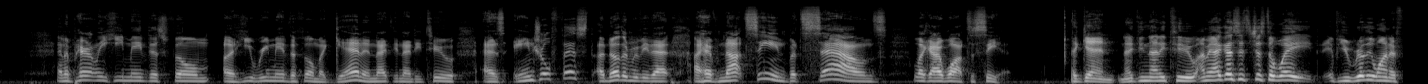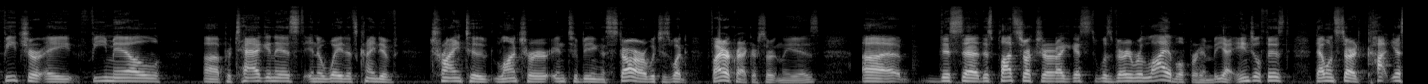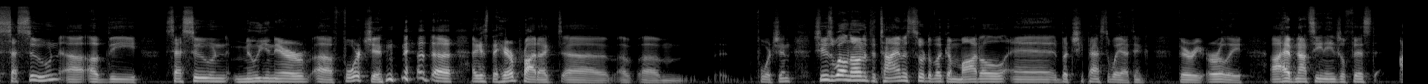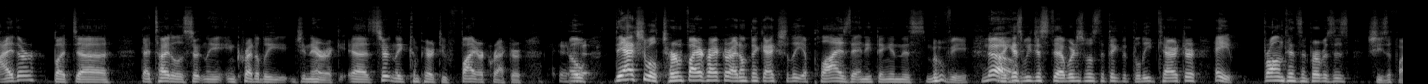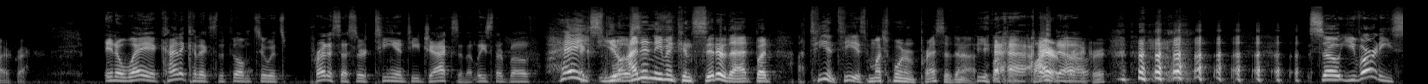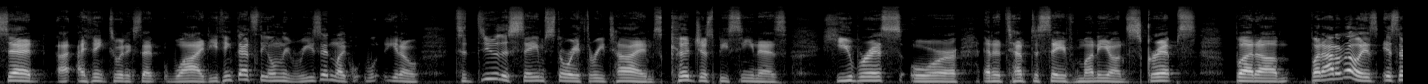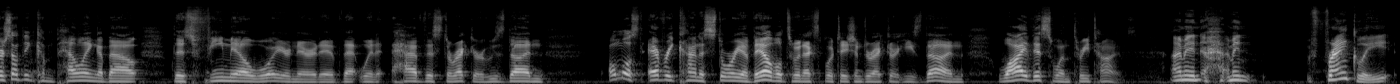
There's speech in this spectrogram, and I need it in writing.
And apparently, he made this film. Uh, he remade the film again in 1992 as Angel Fist, another movie that I have not seen, but sounds like I want to see it. again 1992 i mean i guess it's just a way if you really want to feature a female uh, protagonist in a way that's kind of trying to launch her into being a star which is what firecracker certainly is uh, this uh, this plot structure i guess was very reliable for him but yeah angel fist that one starred Catya Sassoon uh, of the sassoon millionaire uh, fortune the i guess the hair product uh, um, fortune. She was well known at the time as sort of like a model, and but she passed away, I think, very early. I have not seen Angel Fist either, but uh, that title is certainly incredibly generic, uh, certainly compared to Firecracker. oh, the actual term Firecracker, I don't think actually applies to anything in this movie. No. I guess we just uh, we're just supposed to think that the lead character, hey, for all intents and purposes, she's a firecracker. In a way, it kind of connects the film to its predecessor, TNT Jackson. At least they're both. Hey, you know, I didn't even consider that, but uh, a TNT is much more impressive than a Yeah, fucking firecracker. So you've already said, I I think, to an extent, why. Do you think that's the only reason? Like, you know, to do the same story three times could just be seen as hubris or an attempt to save money on scripts. But, um, but I don't know. Is is there something compelling about this female warrior narrative that would have this director who's done almost every kind of story available to an exploitation director he's done? Why this one three times? I mean, I mean, frankly,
